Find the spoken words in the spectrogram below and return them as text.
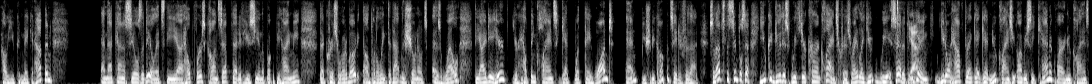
how you can make it happen, and that kind of seals the deal. It's the uh, help first concept that if you see in the book behind me that Chris wrote about, I'll put a link to that in the show notes as well. The idea here, you're helping clients get what they want and you should be compensated for that. So that's the simple stuff. You can do this with your current clients, Chris, right? Like you, we said at the yeah. beginning, you don't have to get, get, new clients. You obviously can acquire new clients,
